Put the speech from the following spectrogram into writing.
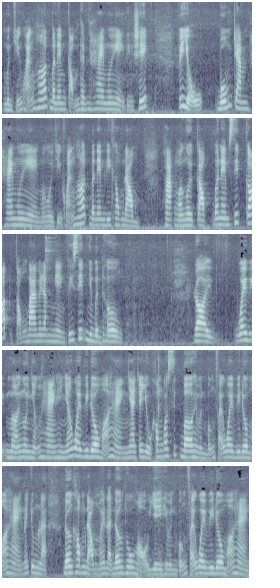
mình chuyển khoản hết, bên em cộng thêm 20 ngàn tiền ship. Ví dụ 420 ngàn mọi người chuyển khoản hết, bên em đi không đồng. Hoặc mọi người cọc, bên em ship code, cộng 35 ngàn phí ship như bình thường. Rồi quay mọi người nhận hàng thì nhớ quay video mở hàng nha, cho dù không có shipper thì mình vẫn phải quay video mở hàng. Nói chung là đơn không đồng hay là đơn thu hộ gì thì mình vẫn phải quay video mở hàng.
